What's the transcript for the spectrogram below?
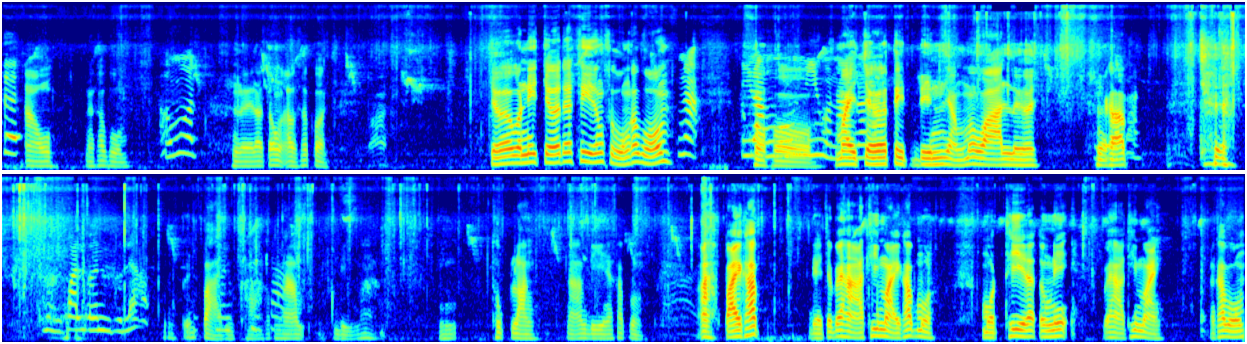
ำเอานะครับ ผม ๆเอาหมดเลยเราต้องเอาซะก่อน เจอวันนี้เจอแท็กซี่ทั้งสูงครับผมน่ะอีโอ้ลังโหมีหัวหน้าไม่เจอติดดินอย่างเมื่อวานเลยนะครับเหมือนควันเอินอยู่แล้ว เป็นป่าอยู่คาครับน้ดีมากอืมทุกรัง น้ำดีนะครับผมอะไปครับ เดี๋ยวจะไปหาที่ใหม่ครับหมดหมดที่แล้วตรงนี้ไปหาที่ใหม่นะครับผม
